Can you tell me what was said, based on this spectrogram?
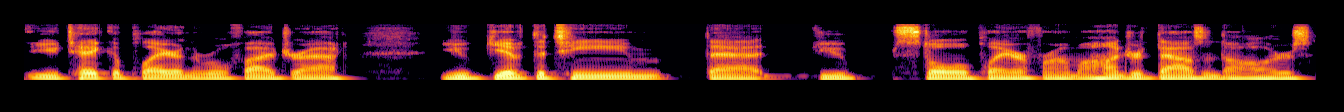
you take a player in the Rule Five draft, you give the team that you stole a player from a hundred thousand dollars.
